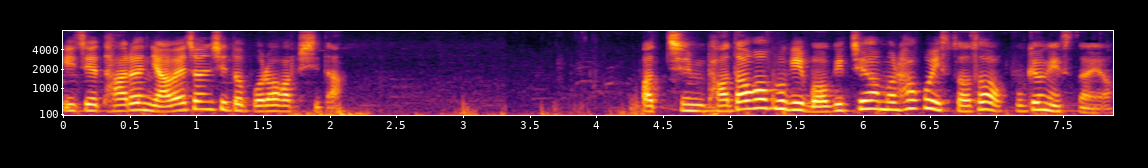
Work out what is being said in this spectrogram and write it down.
이제 다른 야외 전시도 보러 갑시다. 마침 바다거북이 먹이 체험을 하고 있어서 구경했어요.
